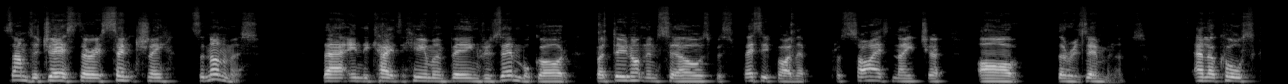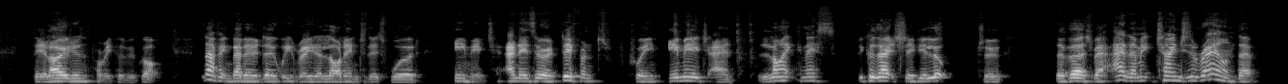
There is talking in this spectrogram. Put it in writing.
Some suggest they're essentially synonymous. That indicates that human beings resemble God, but do not themselves specify the precise nature of the resemblance. And of course, theologians, probably because we've got nothing better to do, we read a lot into this word image. And is there a difference between image and likeness? Because actually, if you look to the verse about Adam, it changes around that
